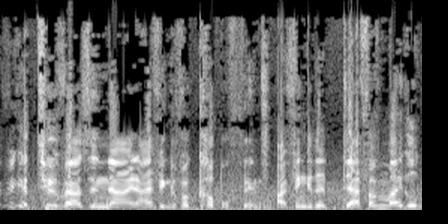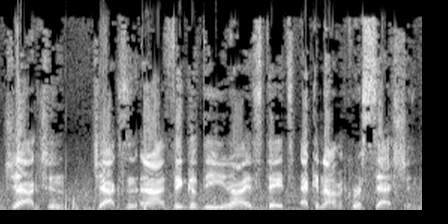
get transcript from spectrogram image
I think of 2009, I think of a couple things. I think of the death of Michael Jackson, Jackson, and I think of the United States economic recession.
